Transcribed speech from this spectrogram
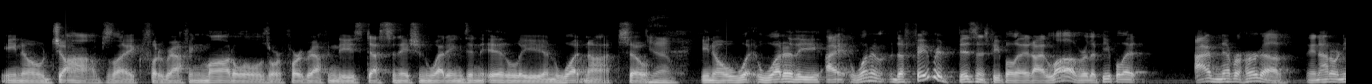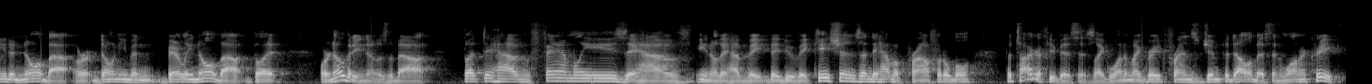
you know, jobs like photographing models or photographing these destination weddings in Italy and whatnot. So yeah. you know, what what are the I one of the favorite business people that I love are the people that I've never heard of and I don't need to know about or don't even barely know about, but or nobody knows about but they have families, they have, you know, they have, they do vacations and they have a profitable photography business. Like one of my great friends, Jim Fidelibus in Walnut Creek.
